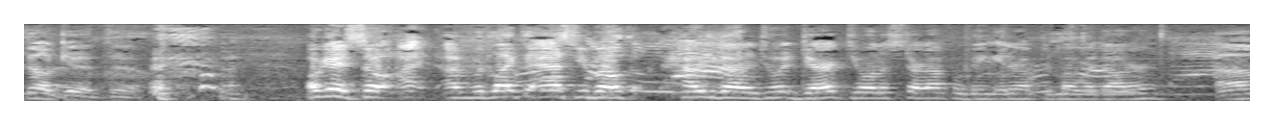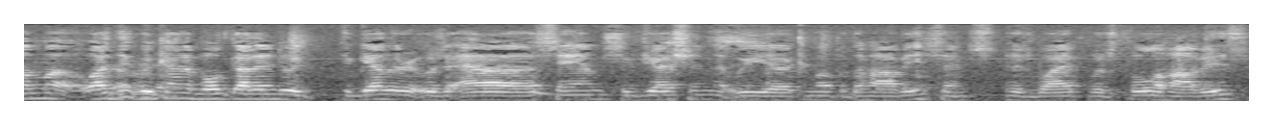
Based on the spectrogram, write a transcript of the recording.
They'll get it too. Okay, so I, I would like to ask you both how you got into it. Derek, do you want to start off with being interrupted by my daughter? Um, well, I think we kind of both got into it together. It was uh, Sam's suggestion that we uh, come up with a hobby since his wife was full of hobbies.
